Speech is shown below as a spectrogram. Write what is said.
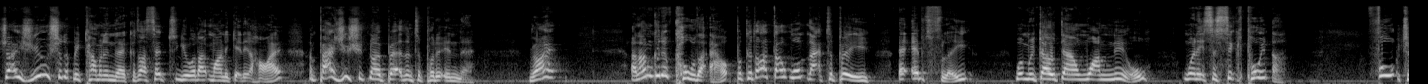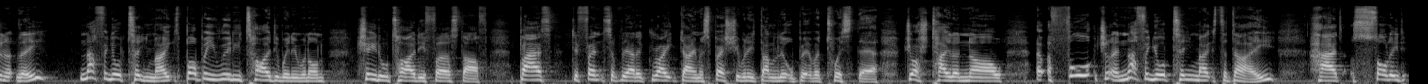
Jays, you shouldn't be coming in there because I said to you I don't mind getting it high. And Baz, you should know better than to put it in there. Right? And I'm going to call that out because I don't want that to be at Ebbsfleet when we go down 1 0 when it's a six pointer. Fortunately, of your teammates. Bobby really tidy when he went on. Cheadle tidy first half. Baz defensively had a great game, especially when he's done a little bit of a twist there. Josh Taylor, Niall. Uh, fortunately, enough of your teammates today had solid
